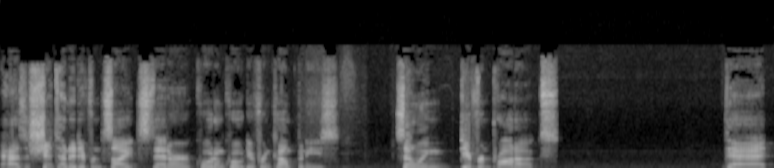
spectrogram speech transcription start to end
has a shit ton of different sites that are quote unquote different companies selling different products that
